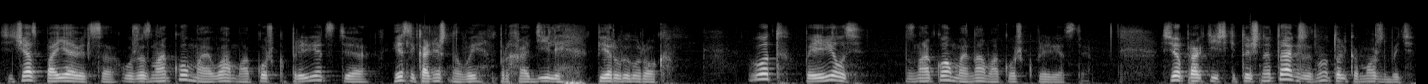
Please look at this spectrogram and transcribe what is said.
Сейчас появится уже знакомое вам окошко приветствия, если, конечно, вы проходили первый урок. Вот появилось знакомое нам окошко приветствия. Все практически точно так же, но только может быть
